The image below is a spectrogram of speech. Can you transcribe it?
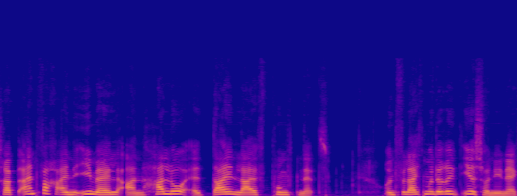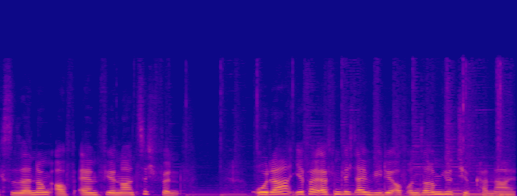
Schreibt einfach eine E-Mail an hallo@deinlive.net und vielleicht moderiert ihr schon die nächste Sendung auf M945. Oder ihr veröffentlicht ein Video auf unserem YouTube-Kanal.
